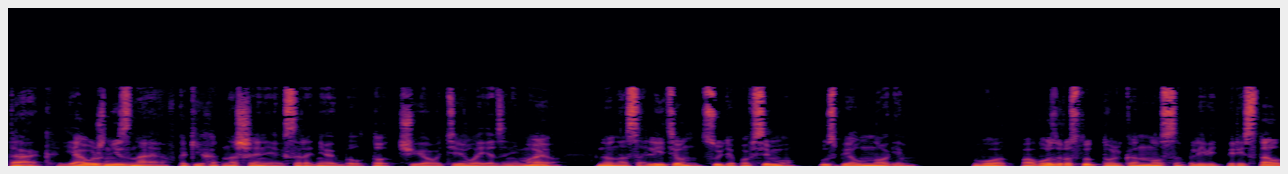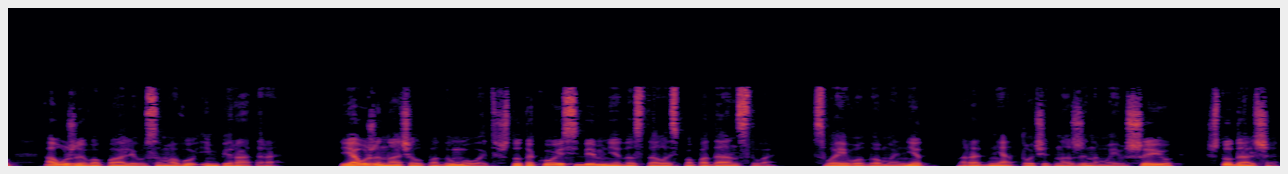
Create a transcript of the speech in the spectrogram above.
«Так, я уж не знаю, в каких отношениях с родней был тот, чье тело я занимаю, но насолить он, судя по всему, успел многим. Вот, по возрасту только нос сопливить перестал, а уже в опале у самого императора. Я уже начал подумывать, что такое себе мне досталось попаданство. Своего дома нет, родня точит ножи на мою шею. Что дальше?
